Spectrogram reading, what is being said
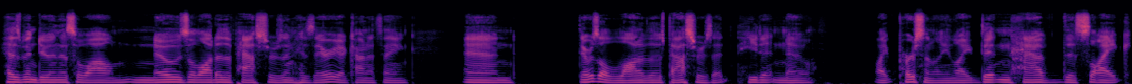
has been doing this a while, knows a lot of the pastors in his area kind of thing. And there was a lot of those pastors that he didn't know, like personally, like didn't have this like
